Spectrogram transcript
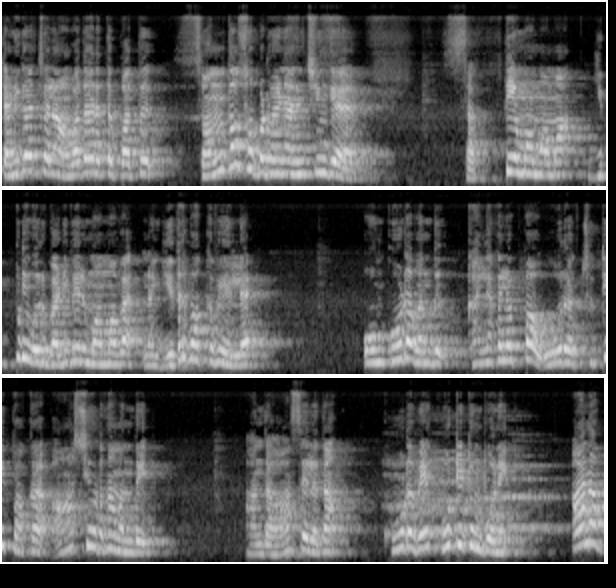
தணிகாச்சலம் அவதாரத்தை பார்த்து சந்தோஷப்படுவேன்னு நினச்சிங்க. சத்தியமா மாமா இப்படி ஒரு வடிவேலு மாமாவை நான் எதிர்பார்க்கவே இல்லை. உன் கூட வந்து கலகலப்பாக ஊரை சுற்றி பார்க்க ஆசையோடு தான் வந்தேன். அந்த ஆசையில் தான் கூடவே கூட்டிட்டும் போனேன். ஆனால்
